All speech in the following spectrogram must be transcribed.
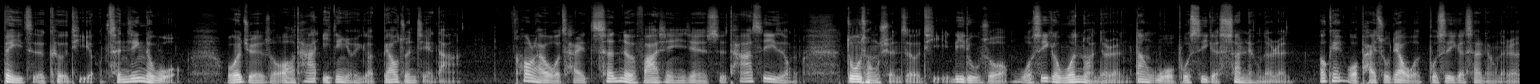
辈子的课题哦。曾经的我，我会觉得说，哦，他一定有一个标准解答。后来我才真的发现一件事，它是一种多重选择题。例如说，我是一个温暖的人，但我不是一个善良的人。OK，我排除掉我不是一个善良的人。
